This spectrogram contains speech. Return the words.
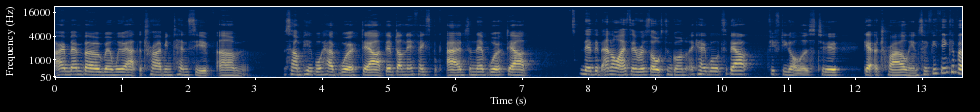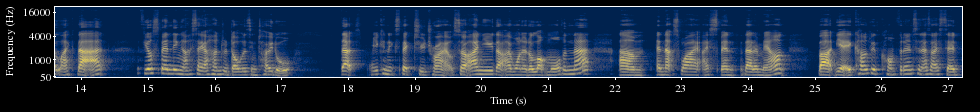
I remember when we were at the Tribe Intensive, um, some people have worked out. They've done their Facebook ads and they've worked out. They've, they've analyzed their results and gone, okay, well, it's about $50 to get a trial in. So if you think of it like that, if you're spending, uh, say, $100 in total, that you can expect two trials. So I knew that I wanted a lot more than that. Um, and that's why I spent that amount. But yeah, it comes with confidence. And as I said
